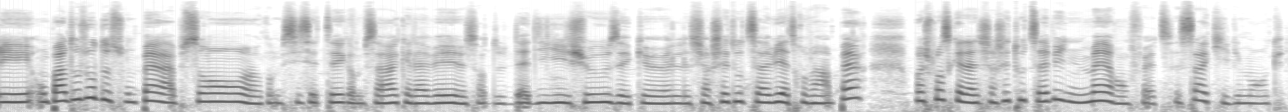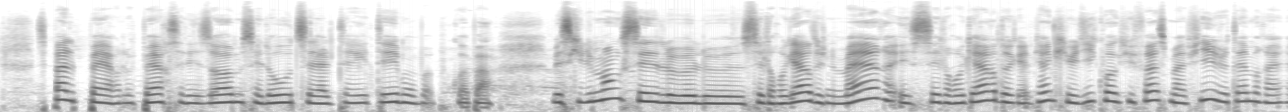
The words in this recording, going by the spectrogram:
Et on parle toujours de son père absent, euh, comme si c'était comme ça, qu'elle avait une sorte de daddy issues et qu'elle cherchait toute sa vie à trouver un père. Moi, je pense qu'elle a cherché toute sa vie une mère, en fait. C'est ça qui lui manque. C'est pas le père. Le père, c'est les hommes, c'est l'autre, c'est l'altérité. Bon, bah pourquoi pas. Mais ce qui lui manque, c'est le, regard d'une mère et c'est le regard de quelqu'un qui lui dit Quoi que tu fasses, ma fille, je t'aimerai.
